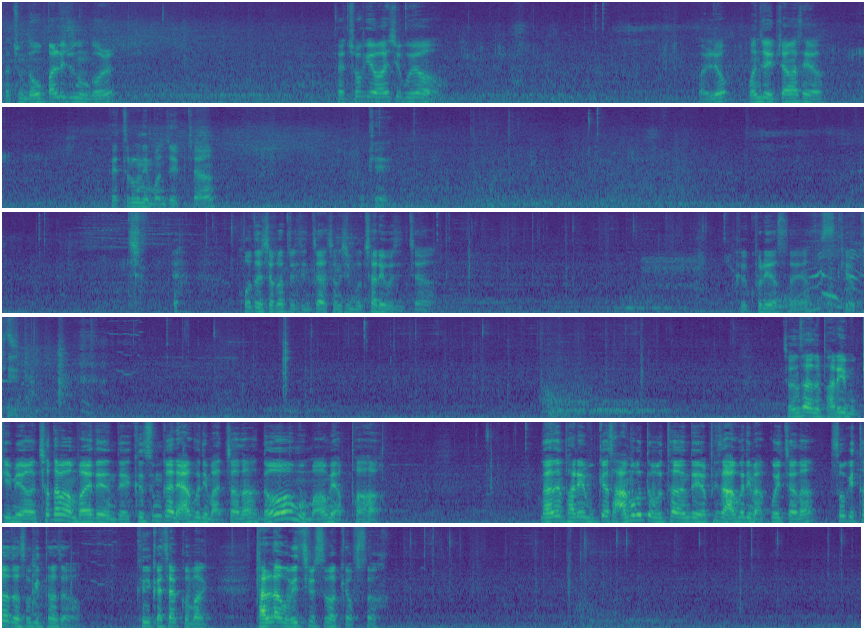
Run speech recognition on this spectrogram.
자축 너무 빨리 주는 걸. 자, 초기화 하시고요. 완료? 먼저 입장하세요. 베트롱님 먼저 입장. 오케이. 호드 저것도 진짜 정신 못 차리고 진짜 그 쿨이었어요? 오케이 오케이 전사는 발이 묶이면 쳐다만 봐야 되는데 그 순간에 아군이 맞잖아? 너무 마음이 아파 나는 발이 묶여서 아무것도 못하는데 옆에서 아군이 맞고 있잖아? 속이 터져 속이 터져 그니까 자꾸 막 달라고 외칠 수밖에 없어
